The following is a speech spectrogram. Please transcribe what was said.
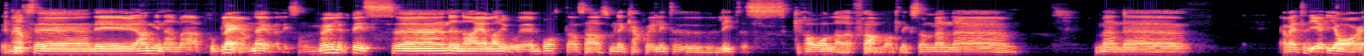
Det, finns, eh, det är ju angenäma problem. Det är väl liksom möjligtvis eh, nu när LRO är borta så här som det kanske är lite, lite skralare framåt liksom. Men, eh, men eh, jag vet inte. Jag,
